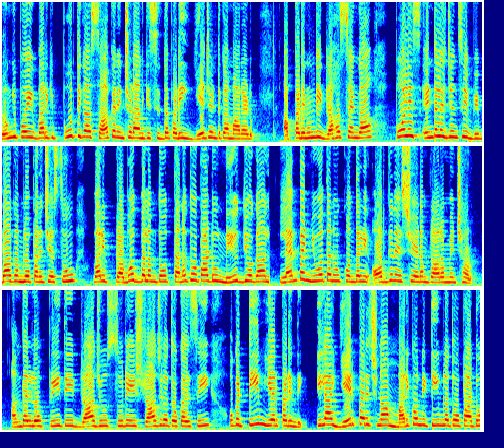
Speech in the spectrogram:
లొంగిపోయి వారికి పూర్తిగా సహకరించడానికి సిద్ధపడి ఏజెంట్గా మారాడు. అప్పటి నుండి రహస్యంగా పోలీస్ ఇంటెలిజెన్సీ విభాగంలో పనిచేస్తూ వారి ప్రబోద్బలంతో తనతో పాటు నిరుద్యోగ లెంపెన్ యువతను కొందరిని ఆర్గనైజ్ చేయడం ప్రారంభించాడు. అందరిలో ప్రీతి రాజు సురేష్ రాజులతో కలిసి ఒక టీం ఏర్పడింది. ఇలా ఏర్పరిచిన మరికొన్ని టీంలతో పాటు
